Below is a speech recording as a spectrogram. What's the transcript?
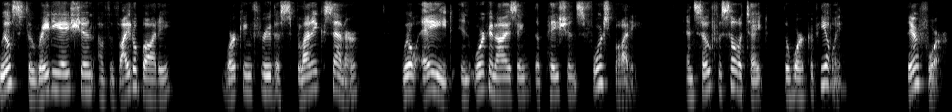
Whilst the radiation of the vital body working through the splenic center will aid in organizing the patient's force body and so facilitate the work of healing. Therefore,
